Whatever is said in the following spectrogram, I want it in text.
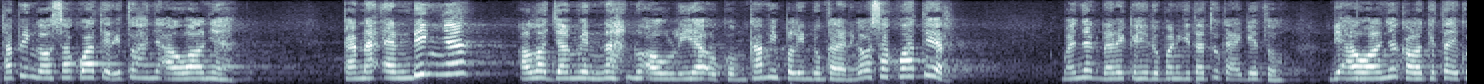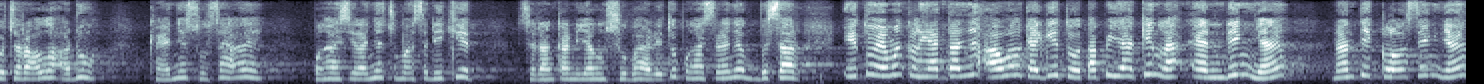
Tapi nggak usah khawatir, itu hanya awalnya. Karena endingnya Allah jamin nahnu aulia hukum, kami pelindung kalian, nggak usah khawatir. Banyak dari kehidupan kita tuh kayak gitu. Di awalnya kalau kita ikut cara Allah, aduh kayaknya susah eh. Penghasilannya cuma sedikit. Sedangkan yang subhat itu penghasilannya besar. Itu emang kelihatannya awal kayak gitu. Tapi yakinlah endingnya, nanti closingnya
